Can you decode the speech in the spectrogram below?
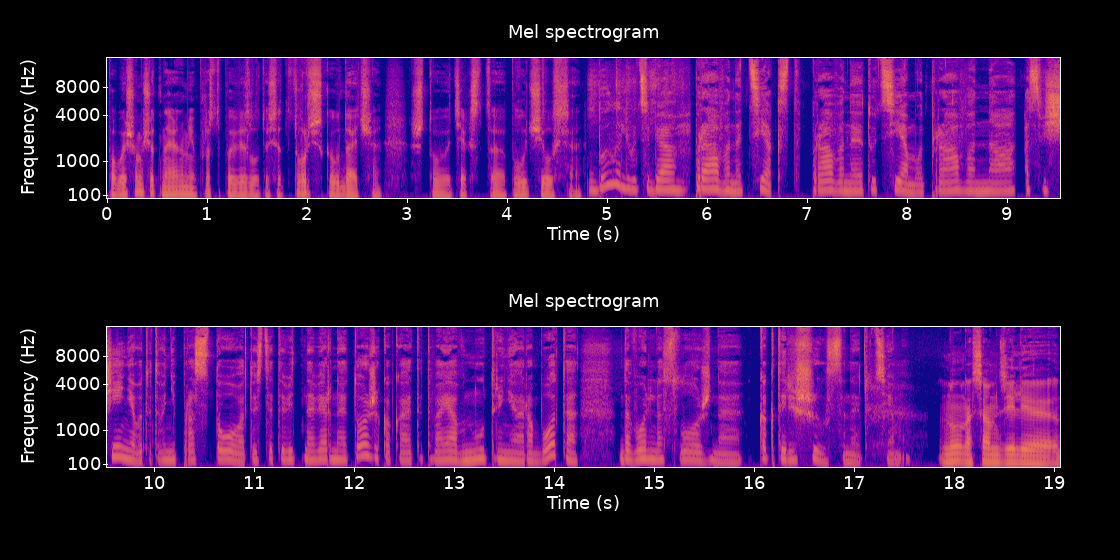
по большому счету, наверное, мне просто повезло. То есть это творческая удача, что текст э, получился. Было ли у тебя право на текст, право на эту тему, право на освещение вот этого непростого? То есть это ведь, наверное, тоже какая-то твоя внутренняя работа, довольно сложная. Как ты решился на эту тему? Ну, на самом деле,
